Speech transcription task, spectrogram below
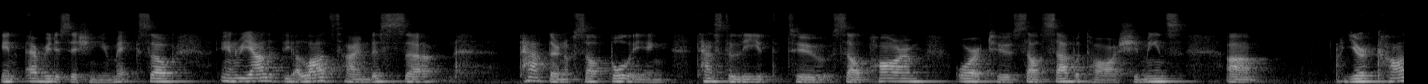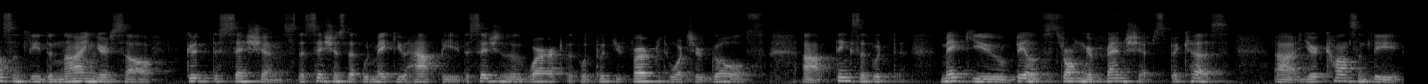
in every decision you make. So, in reality, a lot of time, this uh, pattern of self-bullying tends to lead to self-harm or to self-sabotage. It means um, you're constantly denying yourself good decisions, decisions that would make you happy, decisions at work that would put you further towards your goals, uh, things that would make you build stronger friendships because uh, you're constantly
